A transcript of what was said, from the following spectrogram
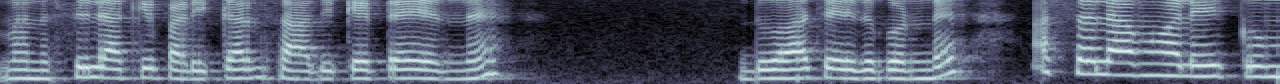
മനസ്സിലാക്കി പഠിക്കാൻ സാധിക്കട്ടെ എന്ന് ദുവാ ചെയ്തുകൊണ്ട് അസ്സലാമു അലൈക്കും.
